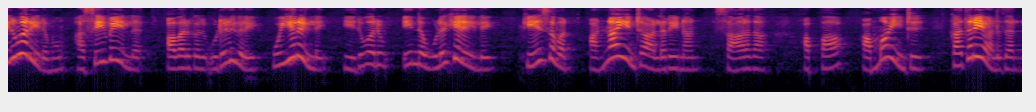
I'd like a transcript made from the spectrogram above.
இருவரிடமும் அசைவே இல்லை. அவர்கள் உடல்களில் உயிர் இல்லை. இருவரும் இந்த உலகில் இல்லை. கேசவன் அண்ணா என்று அலறினான். சாரதா அப்பா அம்மா என்று கதறி அழுதாள்.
